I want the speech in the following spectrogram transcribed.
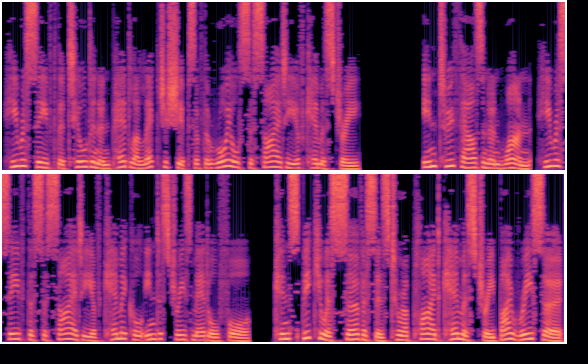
he received the Tilden and Pedler Lectureships of the Royal Society of Chemistry. In 2001, he received the Society of Chemical Industries Medal for "...conspicuous services to applied chemistry by research,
